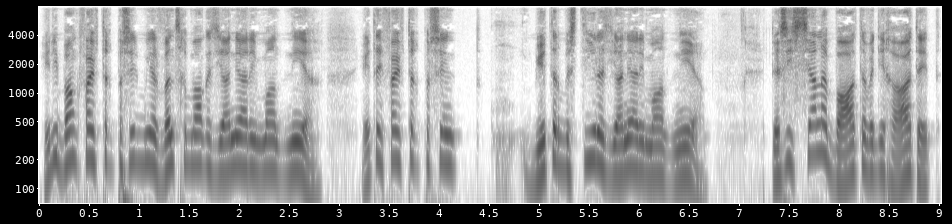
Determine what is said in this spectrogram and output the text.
Het die bank 50% meer wins gemaak as Januarie maand? Nee. Het hy 50% beter bestuur as Januarie maand? Nee. Dis dieselfde bate wat jy gehad het,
